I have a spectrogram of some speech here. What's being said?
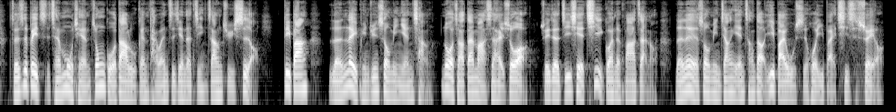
则是被指称目前中国大陆跟台湾之间的紧张局势哦。第八，人类平均寿命延长，诺查丹马斯还说。随着机械器官的发展哦，人类的寿命将延长到一百五十或一百七十岁哦。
